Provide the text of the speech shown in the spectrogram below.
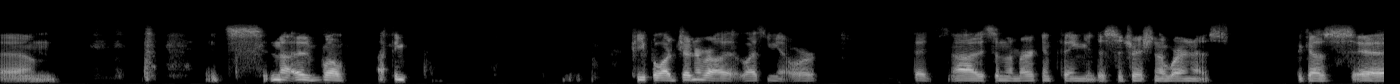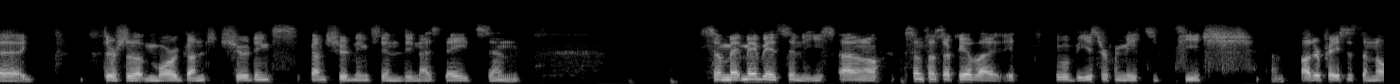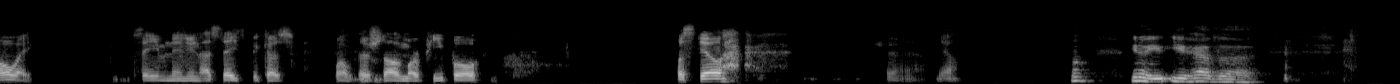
Um, it's not well. I think people are generalizing it or that uh, it's an American thing, the situational awareness, because uh, there's a, lot more gun shootings, gun shootings in the United States, and so maybe it's the east. I don't know. Sometimes I feel like it it would be easier for me to teach other places than Norway, say even in the United States, because well, there's a lot more people. But still, uh, yeah. Well, you know, you, you have a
